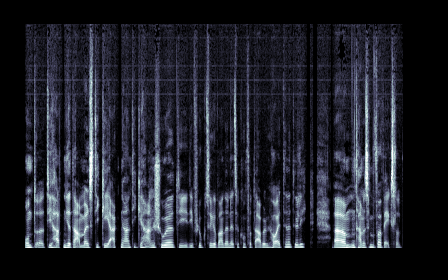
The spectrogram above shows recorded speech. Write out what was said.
Und äh, die hatten ja damals dicke Jacken an, dicke Handschuhe. Die, die Flugzeuge waren da nicht so komfortabel wie heute natürlich. Ähm, und haben das immer verwechselt.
